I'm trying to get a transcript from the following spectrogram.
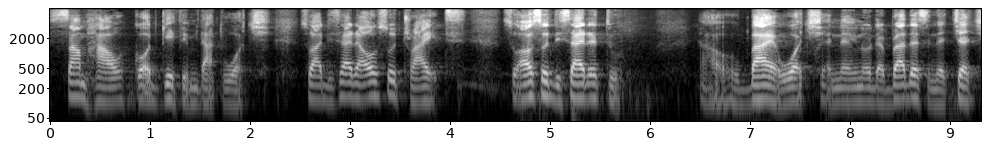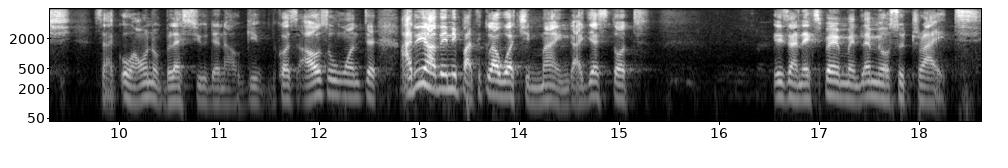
somehow God gave him that watch. So I decided I also try it. So I also decided to I'll buy a watch. And then, you know, the brothers in the church, it's like, oh, I want to bless you, then I'll give. Because I also wanted, I didn't have any particular watch in mind. I just thought it's an experiment. Let me also try it.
